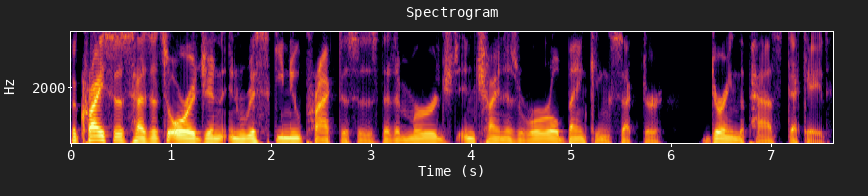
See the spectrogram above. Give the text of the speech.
The crisis has its origin in risky new practices that emerged in China's rural banking sector during the past decade.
